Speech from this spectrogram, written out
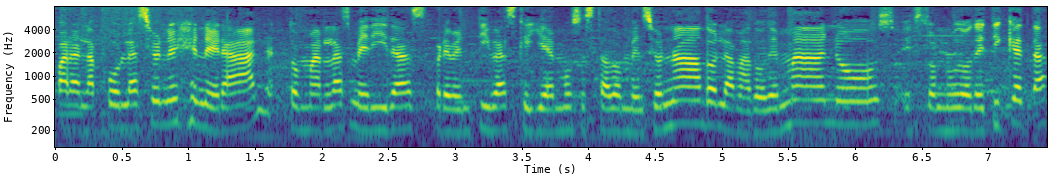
Para la población en general, tomar las medidas preventivas que ya hemos estado mencionando, lavado de manos, estornudo de etiqueta,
